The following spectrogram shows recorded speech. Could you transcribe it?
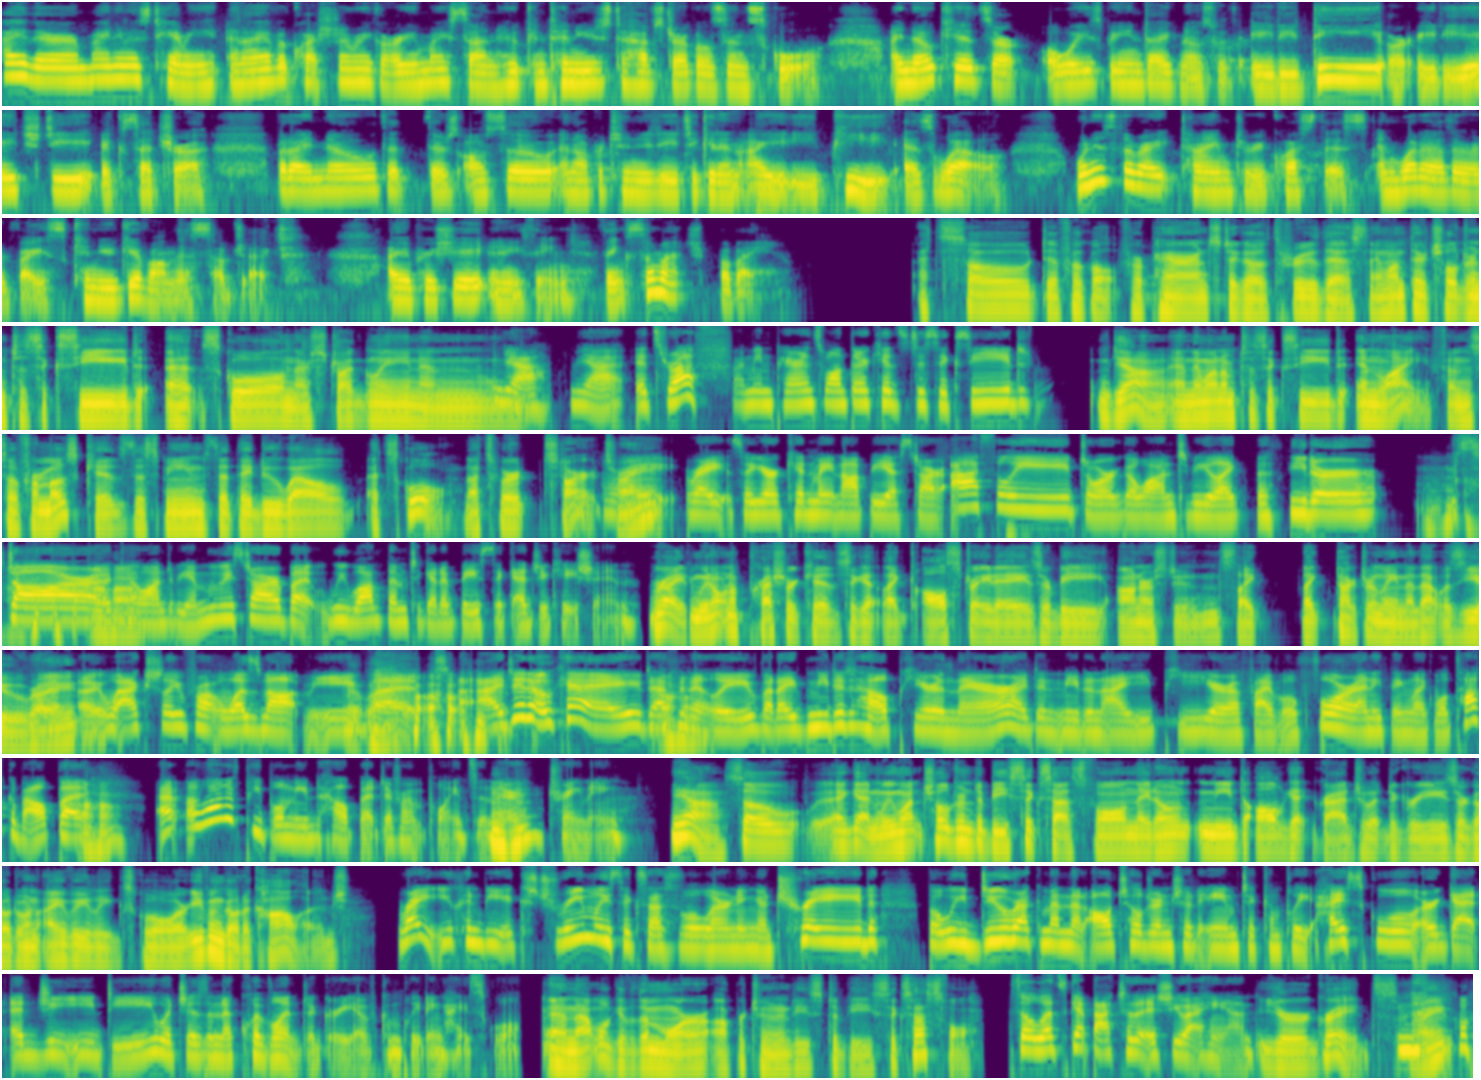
Hi there, my name is Tammy, and I have a question regarding my son who continues to have struggles in school. I know kids are always being diagnosed with ADD or ADHD, etc., but I know that there's also an opportunity to get an IEP as well. When is the right time to request this, and what other advice can you give on this subject? I appreciate anything. Thanks so much. Bye bye. It's so difficult for parents to go through this. They want their children to succeed at school and they're struggling and Yeah, yeah, it's rough. I mean, parents want their kids to succeed. Yeah, and they want them to succeed in life. And so for most kids this means that they do well at school. That's where it starts, right? Right, right. So your kid might not be a star athlete or go on to be like the theater star Uh-huh. go on to be a movie star, but we want them to get a basic education. Right. And we don't want to pressure kids to get like all straight A's or be honor students like like Dr. Lena, that was you, right? Uh, well, actually, was not me, but I did okay, definitely. But I needed help here and there. I didn't need an IEP or a 504 or anything like we'll talk about. But Uh-huh. a, a lot of people need help at different points in their training. Yeah. So again, we want children to be successful and they don't need to all get graduate degrees or go to an Ivy League school or even go to college. Right, you can be extremely successful learning a trade, but we do recommend that all children should aim to complete high school or get a GED, which is an equivalent degree of completing high school. And that will give them more opportunities to be successful. So let's get back to the issue at hand. Your grades, right?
